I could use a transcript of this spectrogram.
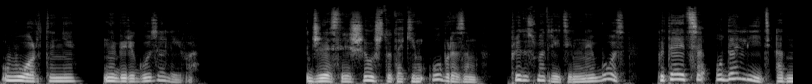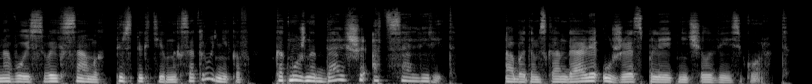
Уортоне на берегу залива. Джесс решил, что таким образом предусмотрительный босс пытается удалить одного из своих самых перспективных сотрудников как можно дальше от Салли Об этом скандале уже сплетничал весь город.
